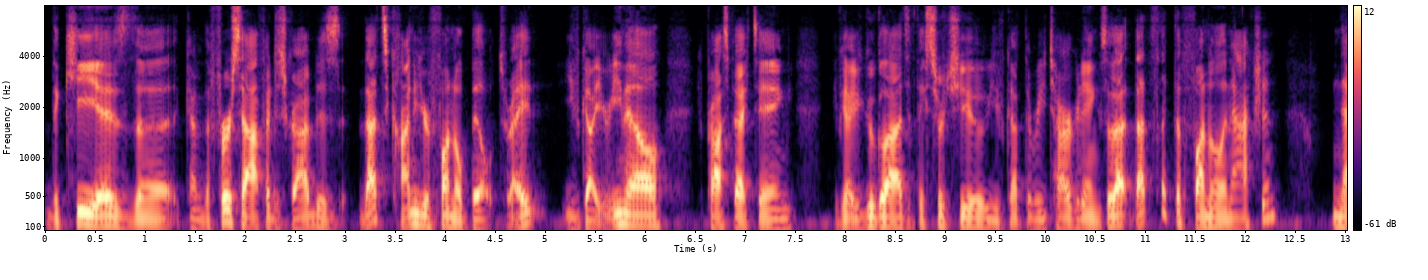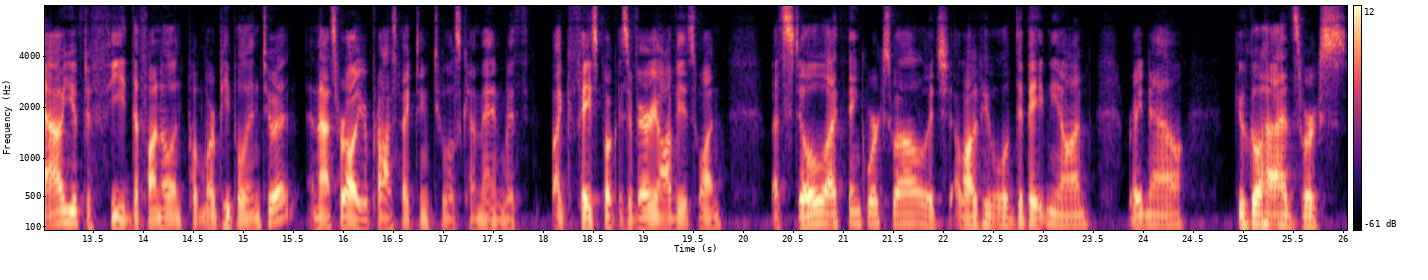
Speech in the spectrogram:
the key is the kind of the first half I described is that's kind of your funnel built, right? You've got your email, your prospecting, you've got your Google ads. If they search you, you've got the retargeting. So that that's like the funnel in action. Now you have to feed the funnel and put more people into it. And that's where all your prospecting tools come in with like Facebook is a very obvious one that still I think works well, which a lot of people will debate me on right now. Google Ads works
